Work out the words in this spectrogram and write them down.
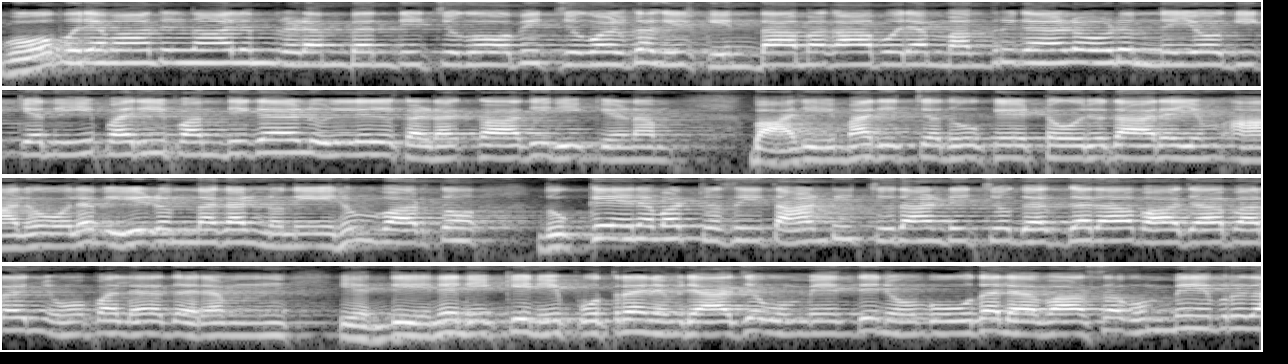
ഗോപുരമാതിൽ നാലും ദൃഢം ബന്ധിച്ചു ഗോപിച്ചു കൊൽക കിഷ്കിന്താമകാപുരം മന്ത്രികളോടും നിയോഗിക്ക നീ പരിപന്തികളുള്ളിൽ കടക്കാതിരിക്കണം. ബാലി മരിച്ചതു കേട്ടോരു താരയും ആലോല വീഴുന്ന കണ്ണുനീരും വാർത്തു. ദുഃഖേന വക്ഷസി താണ്ടിച്ചു താണ്ടിച്ചു ഗദ്ഗത വാച പറഞ്ഞു പലതരം. എന്തിനെനിക്കിനി പുത്രനും രാജവും എന്തിനു ഭൂതലവാസവും മേ വൃത.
